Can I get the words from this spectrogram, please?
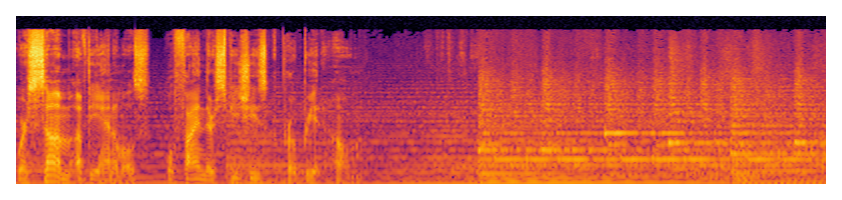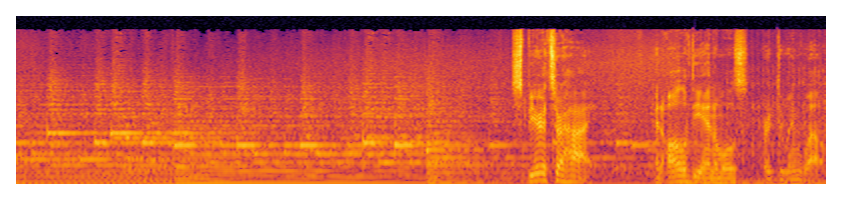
where some of the animals will find their species appropriate home. Spirits are high, and all of the animals are doing well.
